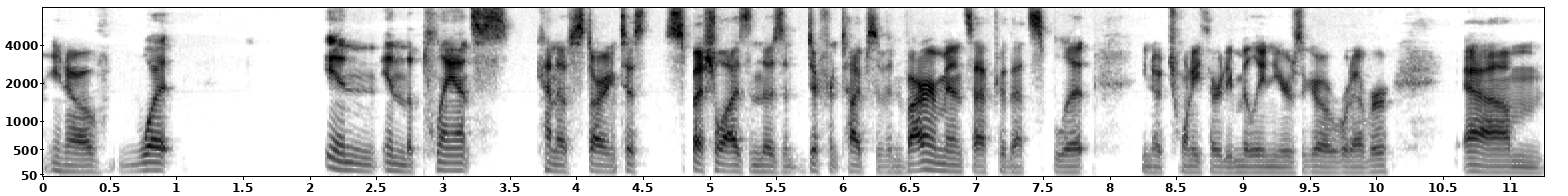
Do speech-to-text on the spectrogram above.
you know, of what in in the plants kind of starting to specialize in those different types of environments after that split you know 20 30 million years ago or whatever um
